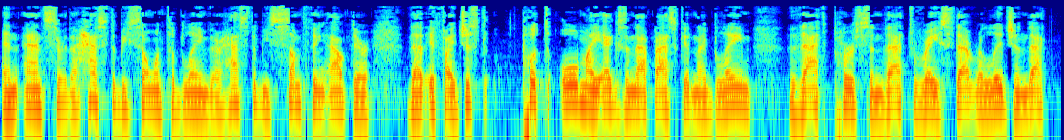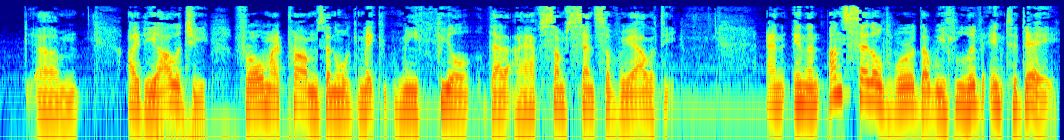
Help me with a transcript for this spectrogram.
an answer. There has to be someone to blame. There has to be something out there that if I just put all my eggs in that basket and I blame that person, that race, that religion, that um, ideology for all my problems, then it will make me feel that I have some sense of reality. And in an unsettled world that we live in today,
